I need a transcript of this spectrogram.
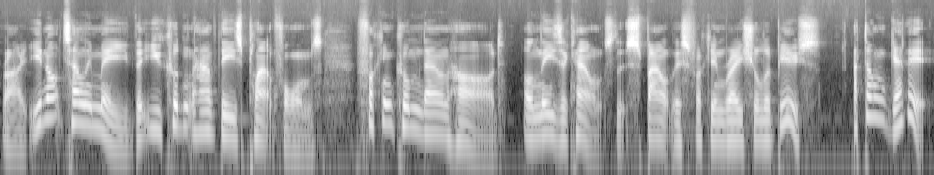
right? You're not telling me that you couldn't have these platforms fucking come down hard on these accounts that spout this fucking racial abuse. I don't get it.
